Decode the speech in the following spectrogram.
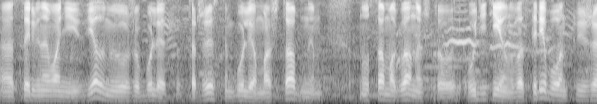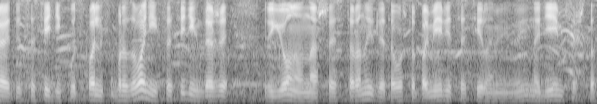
Э, соревнований и сделаем его уже более торжественным, более масштабным. Но самое главное, что у детей он востребован, приезжают из соседних муниципальных образований, из соседних даже регионов нашей страны для того, чтобы помериться силами. И надеемся, что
